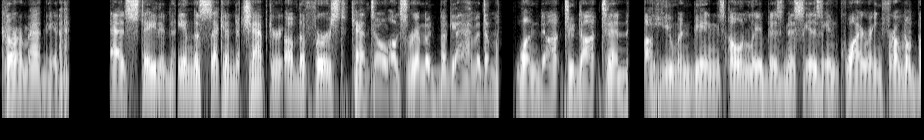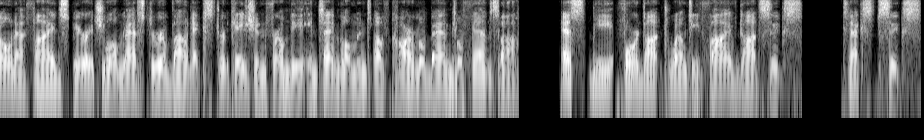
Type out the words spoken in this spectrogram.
Karmadya. As stated in the second chapter of the first canto of Srimad Bhagavatam, 1.2.10, a human being's only business is inquiring from a bona fide spiritual master about extrication from the entanglement of karma bandha fansa. SB 4.25.6. Text 6.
